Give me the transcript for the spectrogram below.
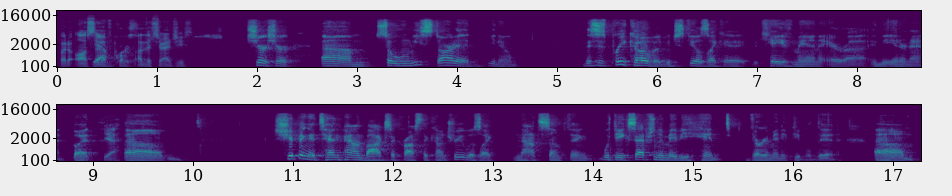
but also yeah, of course. other strategies. Sure, sure. Um, so when we started, you know, this is pre-COVID, which feels like a caveman era in the internet, but yeah. Um, shipping a 10 pound box across the country was like not something with the exception of maybe hint very many people did. Um,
